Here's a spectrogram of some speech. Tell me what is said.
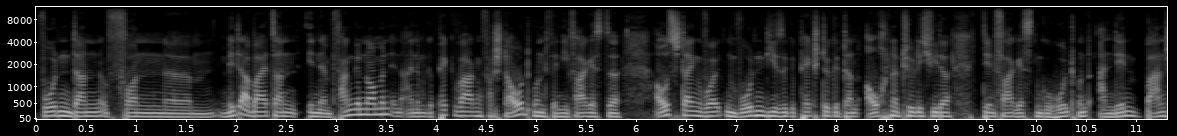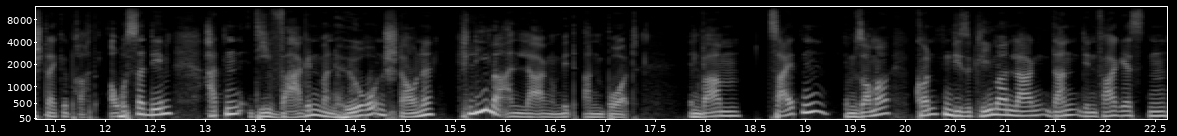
wurden dann von ähm, Mitarbeitern in Empfang genommen, in einem Gepäckwagen verstaut und wenn die Fahrgäste aussteigen wollten, wurden diese Gepäckstücke dann auch natürlich wieder den Fahrgästen geholt und an den Bahnsteig gebracht. Außerdem hatten die Wagen, man höre und staune, Klimaanlagen mit an Bord. In warmen Zeiten im Sommer konnten diese Klimaanlagen dann den Fahrgästen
